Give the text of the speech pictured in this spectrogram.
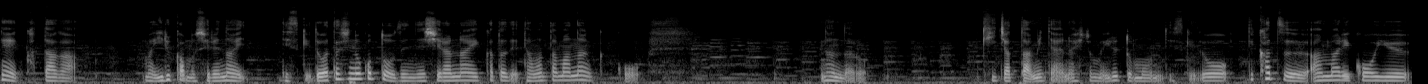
ね、方がまあ、いるかもしれないですけど私のことを全然知らない方でたまたまなんかこうなんだろう聞いちゃったみたいな人もいると思うんですけどでかつあんまりこういう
